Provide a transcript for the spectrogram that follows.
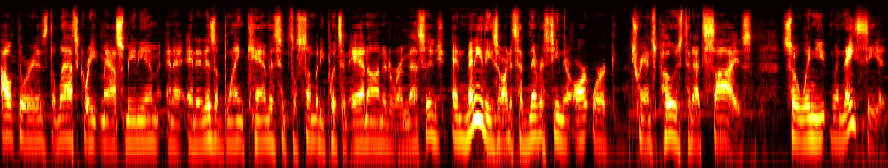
outdoor is the last great mass medium, and, and it is a blank canvas until somebody puts an ad on it or a message. And many of these artists have never seen their artwork transposed to that size. So when, you, when they see it,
